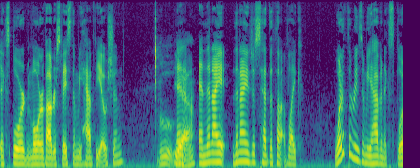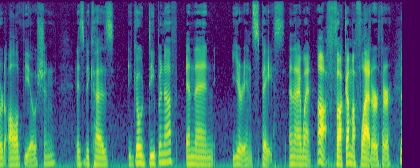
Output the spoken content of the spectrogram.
explored more of outer space than we have the ocean. ooh. And- Yeah. And, then I then I just had the thought of like, what if the reason we haven't explored all of the ocean is because you go deep enough and then you're in space. And then I went, oh fuck, I'm a flat earther.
